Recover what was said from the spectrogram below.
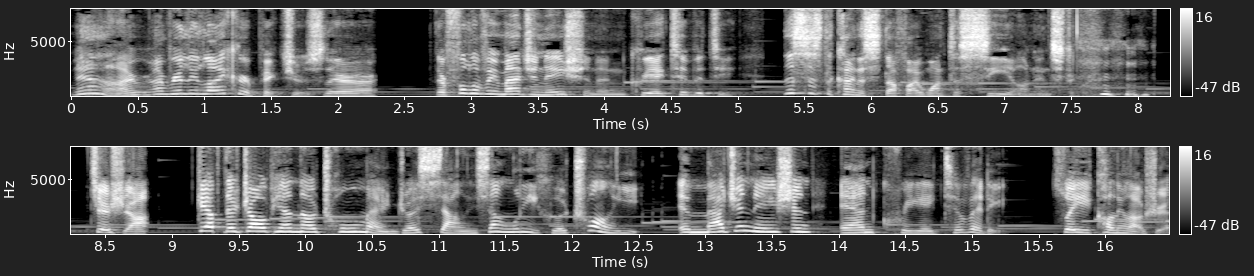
？Yeah, I I really like her pictures. They're they're full of imagination and creativity. This is the kind of stuff I want to see on Instagram. 确实啊，Gab 的照片呢，充满着想象力和创意，imagination and creativity。所以，Colin 老师，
